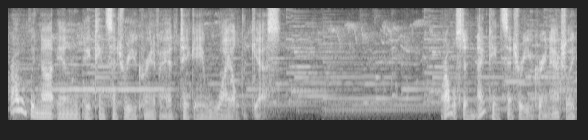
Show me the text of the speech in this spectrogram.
Probably not in 18th century Ukraine if I had to take a wild guess. We're almost in 19th century Ukraine, actually.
